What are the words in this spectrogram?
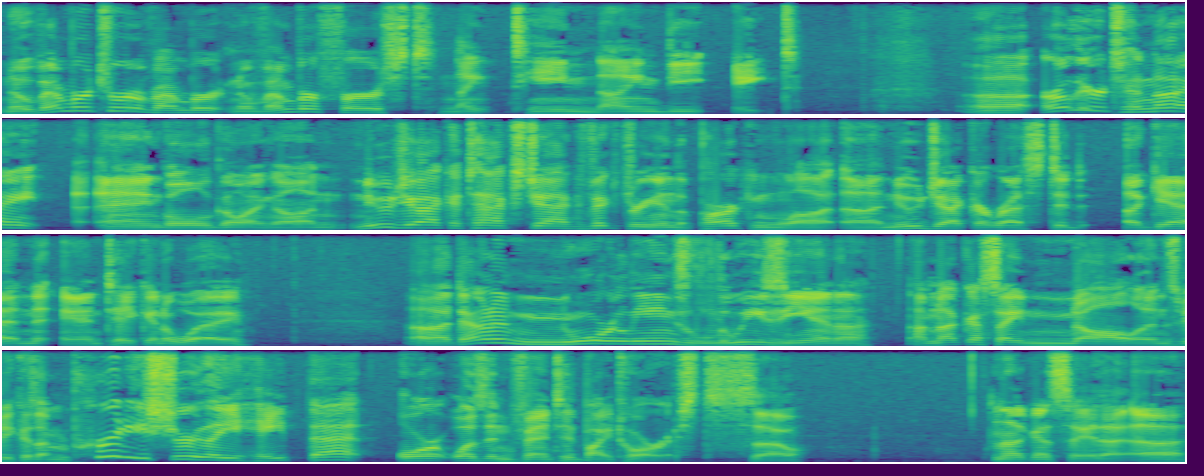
November to November, November 1st, 1998. Uh, earlier tonight, angle going on. New Jack attacks Jack Victory in the parking lot. Uh, New Jack arrested again and taken away. Uh, down in New Orleans, Louisiana, I'm not going to say Nolans because I'm pretty sure they hate that or it was invented by tourists, so I'm not going to say that. Uh,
